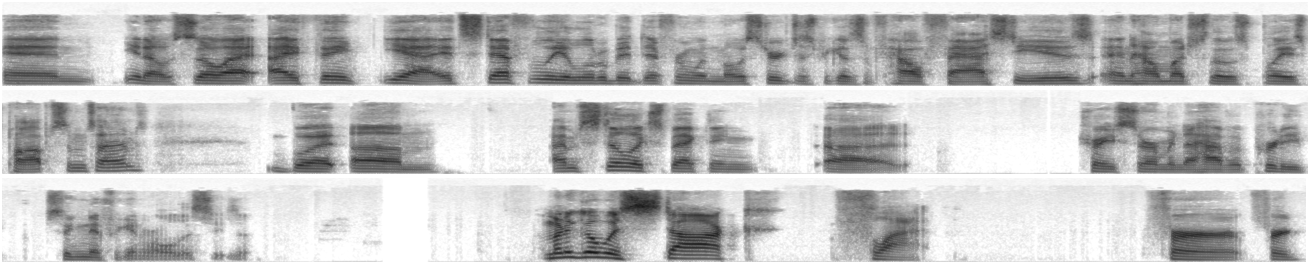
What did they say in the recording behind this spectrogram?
and you know, so I, I think, yeah, it's definitely a little bit different with Mostert just because of how fast he is and how much those plays pop sometimes. But um, I'm still expecting uh, Trey Sermon to have a pretty significant role this season. I'm gonna go with stock flat for for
